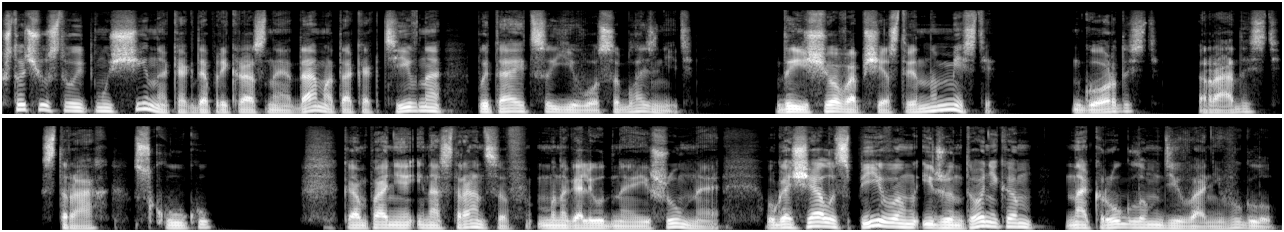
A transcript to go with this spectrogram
«что чувствует мужчина, когда прекрасная дама так активно пытается его соблазнить? Да еще в общественном месте. Гордость, радость, страх, скуку». Компания иностранцев, многолюдная и шумная, угощала с пивом и джинтоником на круглом диване в углу.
